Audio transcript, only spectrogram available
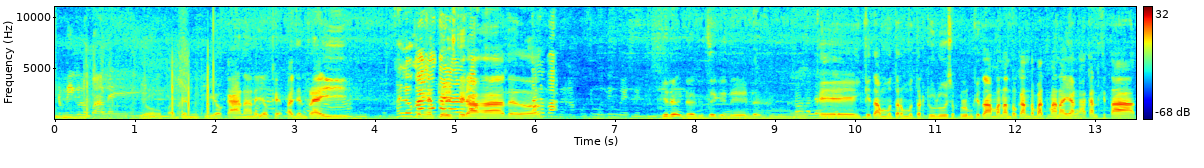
Demi ku lho paling. Yo pancen iki yo kanane yo gek pancen rei. Halo Pengen do istirahat ya toh. halo pak Gini dandutnya gini dandu. Oke, kita muter-muter dulu sebelum kita menentukan tempat mana yang akan kita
